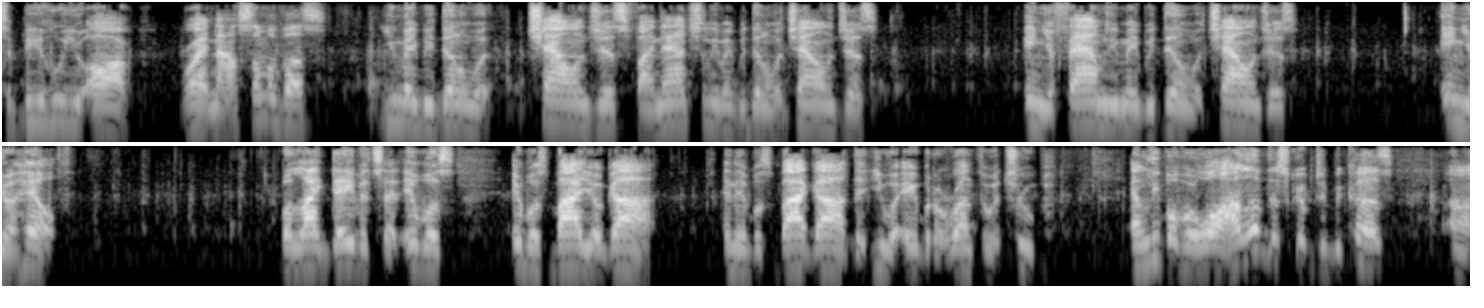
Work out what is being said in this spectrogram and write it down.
to be who you are right now. Some of us, you may be dealing with challenges financially, you may be dealing with challenges in your family, you may be dealing with challenges in your health. But like David said, it was it was by your God, and it was by God that you were able to run through a troop and leap over a wall. I love this scripture because uh,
